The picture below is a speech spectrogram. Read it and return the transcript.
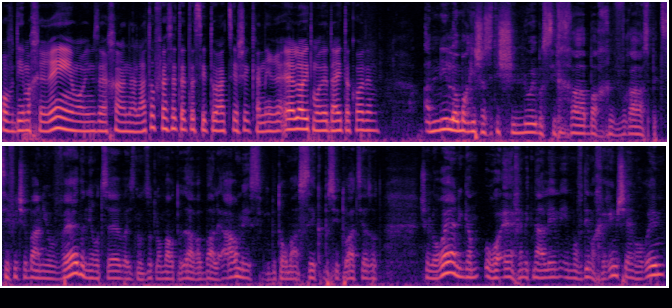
עובדים אחרים, או אם זה איך ההנהלה תופסת את הסיטואציה שכנראה לא התמודדה איתה קודם? אני לא מרגיש שעשיתי שינוי בשיחה בחברה הספציפית שבה אני עובד. אני רוצה בהזדמנות זאת לומר תודה רבה לארמיס, בתור מעסיק בסיטואציה הזאת של הורה. אני גם רואה איך הם מתנהלים עם עובדים אחרים שהם הורים.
